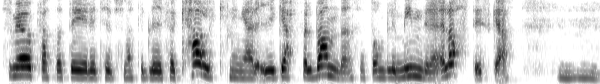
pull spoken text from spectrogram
som jag uppfattat det är det typ som att det blir förkalkningar i gaffelbanden så att de blir mindre elastiska. Mm.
